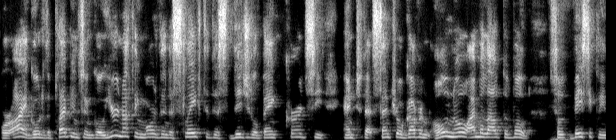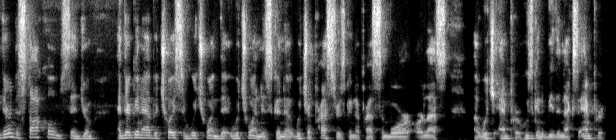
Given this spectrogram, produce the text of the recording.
or I go to the plebeians and go, you're nothing more than a slave to this digital bank currency and to that central government. Oh no, I'm allowed to vote. So basically, they're in the Stockholm syndrome, and they're going to have a choice of which one which one is going to which oppressor is going to oppress them more or less uh, which emperor, who's going to be the next emperor,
